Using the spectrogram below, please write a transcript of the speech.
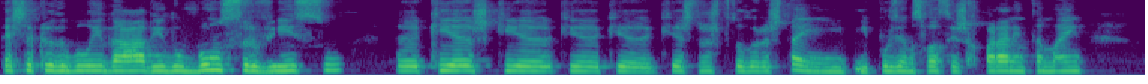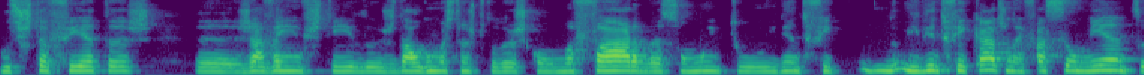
desta credibilidade e do bom serviço uh, que, as, que, que, que, que as transportadoras têm. E, e, por exemplo, se vocês repararem também, os estafetas eh, já vêm vestidos de algumas transportadoras com uma farda, são muito identific, identificados não é? facilmente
